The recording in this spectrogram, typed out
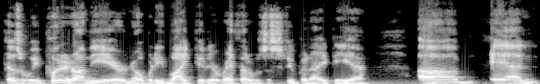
because when we put it on the air, nobody liked it. Everybody thought it was a stupid idea. Um, and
